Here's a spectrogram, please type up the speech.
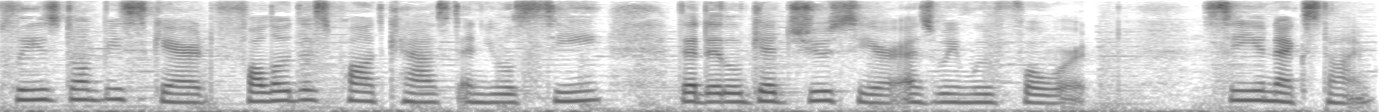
Please don't be scared. Follow this podcast, and you'll see that it'll get juicier as we move forward. See you next time.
